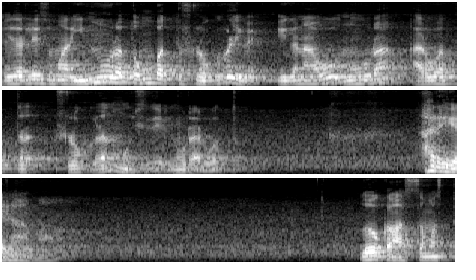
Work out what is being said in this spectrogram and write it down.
ಇದರಲ್ಲಿ ಸುಮಾರು ಇನ್ನೂರ ತೊಂಬತ್ತು ಶ್ಲೋಕಗಳಿವೆ. ಈಗ ನಾವು ನೂರ ಅರವತ್ತರ ಶ್ಲೋಕಗಳನ್ನು ಮುಗಿಸಿದ್ದೇವೆ. ನೂರ ಅರವತ್ತು ಹರೇ ರಾಮ. ಲೋಕ ಸಮಸ್ತ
